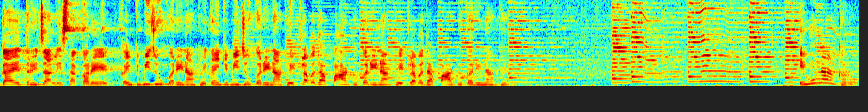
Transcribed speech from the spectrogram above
ગાયત્રી ચાલીસા કરે, કંઈક બીજું કરી નાખે, કંઈક બીજું કરી નાખે, એટલા બધા પાઠ કરી નાખે, એટલા બધા પાઠ કરી નાખે. એવું ના કરો.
